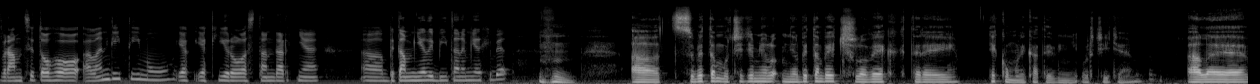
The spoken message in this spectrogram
v rámci toho L&D týmu, jak, jaký role standardně uh, by tam měly být a neměly chybět? Hmm. A co by tam určitě mělo, měl by tam být člověk, který je komunikativní určitě, ale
